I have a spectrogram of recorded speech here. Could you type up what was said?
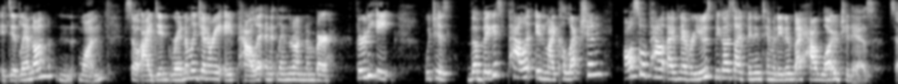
It did land on one, so I did randomly generate a palette and it landed on number 38, which is the biggest palette in my collection. Also a palette I've never used because I've been intimidated by how large it is. So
